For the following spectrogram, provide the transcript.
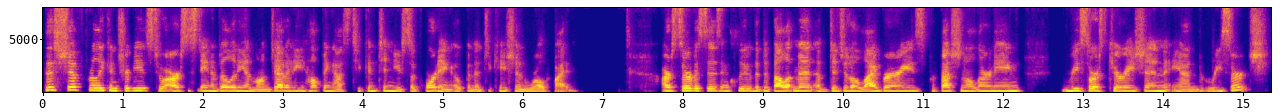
This shift really contributes to our sustainability and longevity, helping us to continue supporting open education worldwide. Our services include the development of digital libraries, professional learning, resource curation, and research.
